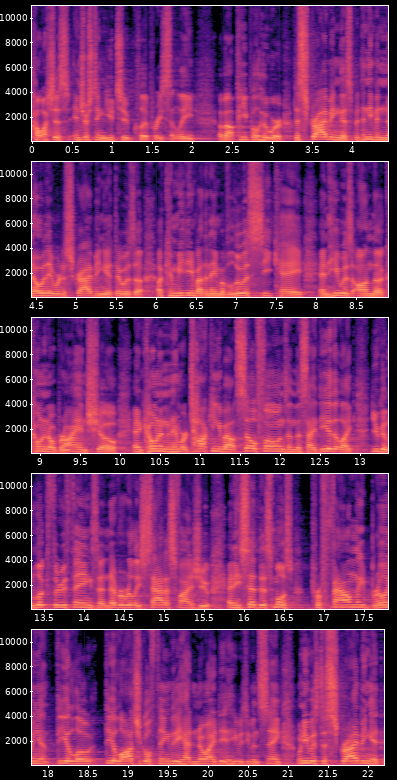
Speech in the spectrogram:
I watched this interesting YouTube clip recently about people who were describing this but didn't even know they were describing it. There was a, a comedian by the name of Louis C.K., and he was on the Conan O'Brien show. And Conan and him were talking about cell phones and this idea that, like, you can look through things and it never really satisfies you. And he said this most profoundly brilliant theolo- theological thing that he had no idea he was even saying. When he was describing it,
